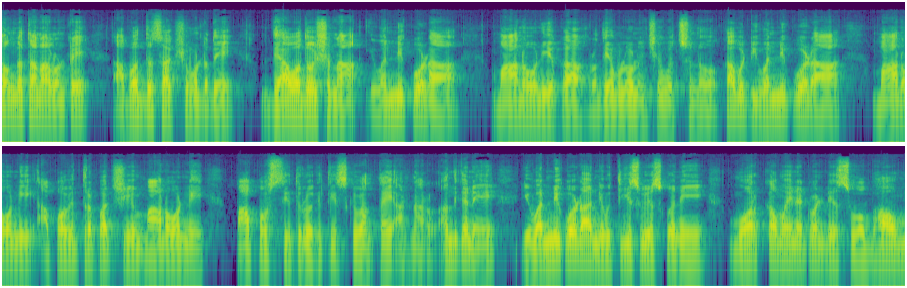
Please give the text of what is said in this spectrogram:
దొంగతనాలు ఉంటాయి అబద్ధ సాక్ష్యం ఉంటుంది దేవదోషణ ఇవన్నీ కూడా మానవుని యొక్క హృదయంలో నుంచే వచ్చును. కాబట్టి ఇవన్నీ కూడా మానవుని అపవిత్రపరిచి మానవుని పాపస్థితిలోకి తీసుకువెళ్తాయి అంటున్నారు. అందుకనే ఇవన్నీ కూడా నువ్వు తీసివేసుకొని మూర్ఖమైనటువంటి స్వభావం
